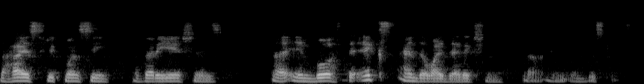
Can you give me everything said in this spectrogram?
the highest frequency variations uh, in both the x and the y direction uh, in, in, this case.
